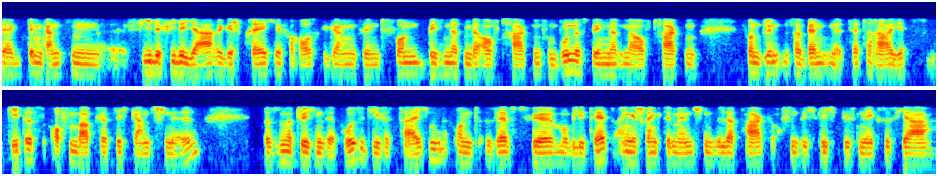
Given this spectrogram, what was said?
der, dem Ganzen äh, viele, viele Jahre Gespräche vorausgegangen sind von Behindertenbeauftragten, von Bundesbehindertenbeauftragten, von Blindenverbänden etc. Jetzt geht es offenbar plötzlich ganz schnell. Das ist natürlich ein sehr positives Zeichen und selbst für mobilitätseingeschränkte Menschen will der Park offensichtlich bis nächstes Jahr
